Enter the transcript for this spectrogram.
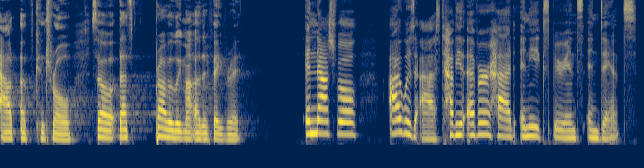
out of control. So that's probably my other favorite. In Nashville, I was asked, Have you ever had any experience in dance?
